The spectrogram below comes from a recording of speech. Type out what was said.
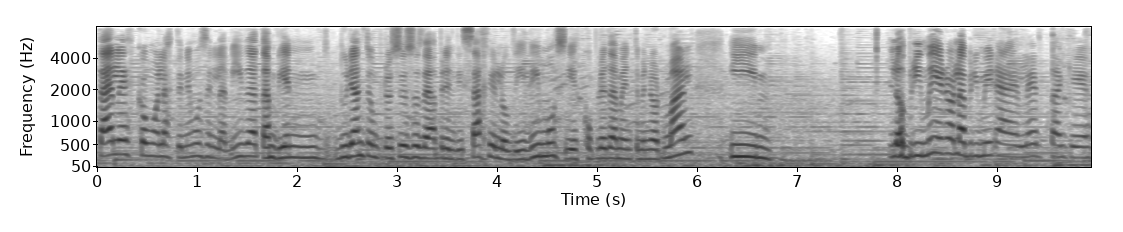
tales como las tenemos en la vida, también durante un proceso de aprendizaje lo vivimos y es completamente normal. Y lo primero, la primera alerta que es,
